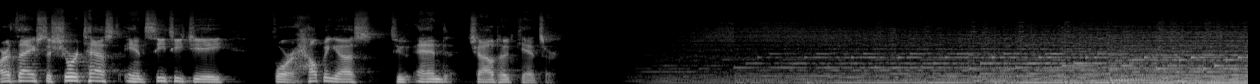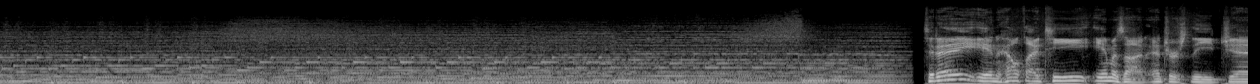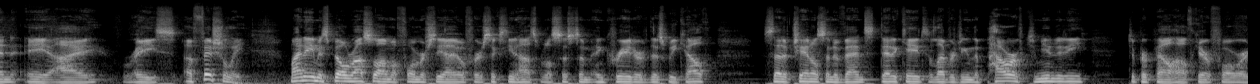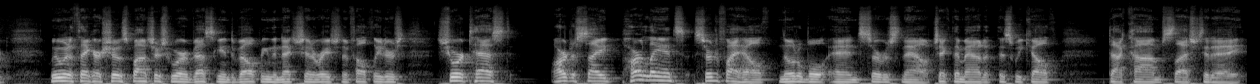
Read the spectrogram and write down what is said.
Our thanks to SureTest and CTG for helping us to end childhood cancer. Today in Health IT, Amazon enters the Gen AI race officially. My name is Bill Russell. I'm a former CIO for a 16 hospital system and creator of This Week Health, a set of channels and events dedicated to leveraging the power of community to propel healthcare forward. We want to thank our show sponsors who are investing in developing the next generation of health leaders SureTest, Artisight, Parlance, Certify Health, Notable, and ServiceNow. Check them out at thisweekhealth.com slash today.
